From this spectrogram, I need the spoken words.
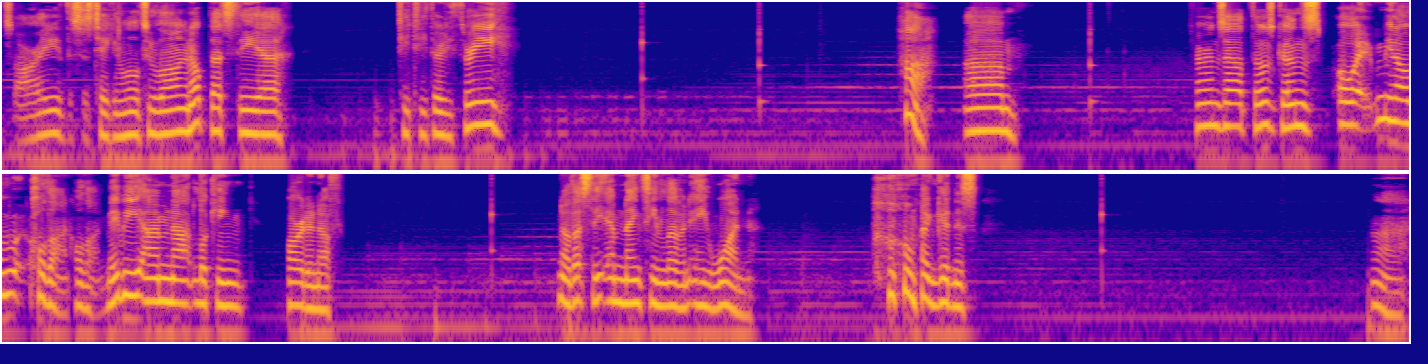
Sorry, this is taking a little too long. Nope, that's the uh, TT-33. Huh. Um, turns out those guns... Oh, wait, you know, hold on, hold on. Maybe I'm not looking hard enough. No, that's the M1911A1. Oh my goodness. Ah.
